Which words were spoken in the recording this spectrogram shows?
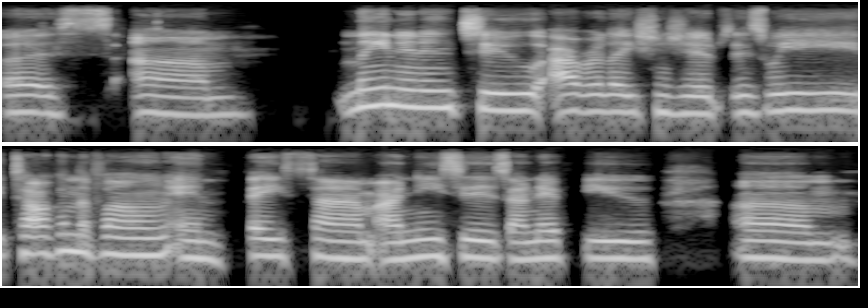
us um leaning into our relationships is we talk on the phone and FaceTime our nieces, our nephew, um,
